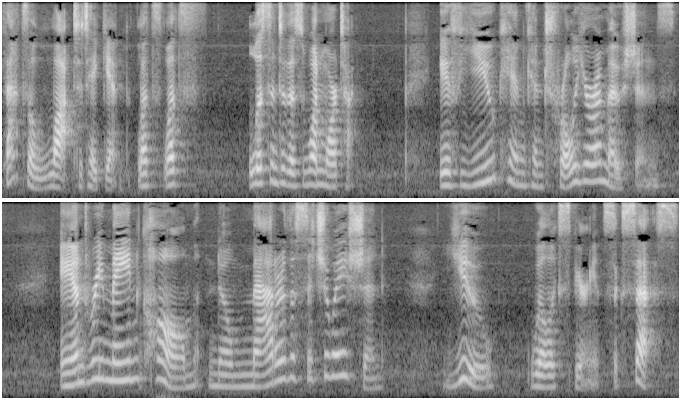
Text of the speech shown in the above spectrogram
That's a lot to take in. Let's let's listen to this one more time. If you can control your emotions and remain calm no matter the situation, you will experience success.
